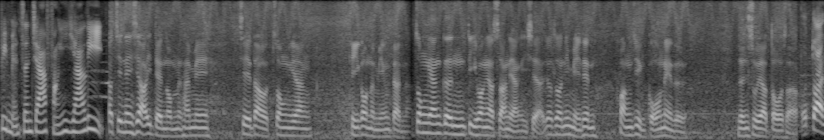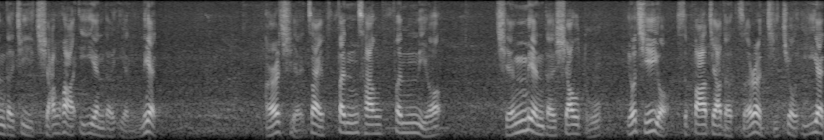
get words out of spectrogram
避免增加防疫压力。到今天下午一点，我们还没接到中央。提供的名单呢？中央跟地方要商量一下，就是说你每天放进国内的人数要多少？不断的去强化医院的演练，而且在分仓分流、全面的消毒，尤其有十八家的责任急救医院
